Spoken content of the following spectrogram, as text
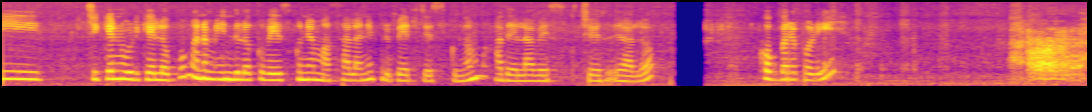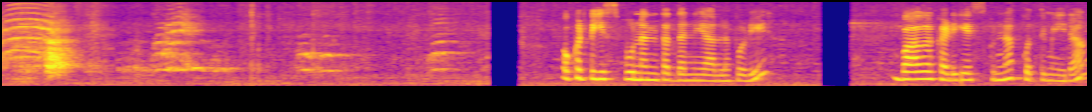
ఈ చికెన్ ఉడికేలోపు మనం ఇందులోకి వేసుకునే మసాలాని ప్రిపేర్ చేసుకుందాం. అది ఎలా వేసు చేయాలో. కొబ్బరి పొడి. ఒక టీ స్పూన్ అంత ధనియాల పొడి. బాగా కడిగేసుకున్న కొత్తిమీర.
